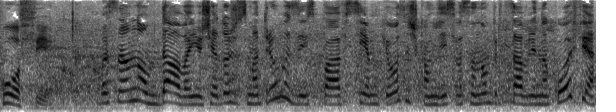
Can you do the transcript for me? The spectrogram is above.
кофе. В основном, да, Ванюш, я тоже смотрю вот здесь по всем киосочкам, здесь в основном представлено кофе.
